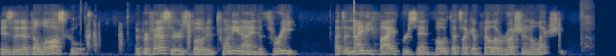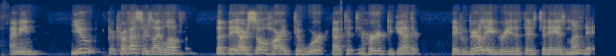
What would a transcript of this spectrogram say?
is that at the law school, the professors voted 29 to 3 that's a 95% vote. That's like a Belarusian election. I mean, you professors, I love them, but they are so hard to work uh, to, to herd together. They can barely agree that there's today is Monday.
